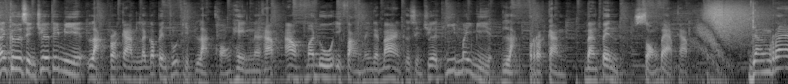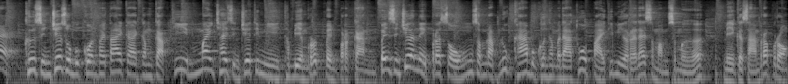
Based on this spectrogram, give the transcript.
นั่นคือสินเชื่อที่มีหลักประกันและก็เป็นธุรกิจหลักของเฮงนะครับ เอามาดูอีกฝั่งหนึ่งกันบ้าง คือสินเชื่อที่ไม่มีหลักประกัน แบ่งเป็น 2 แบบครับ อย่างแรกคือสินเชื่อส่วนบุคคลภายใต้การกำกับที่ไม่ใช่สินเชื่อที่มีทะเบียนรถเป็นประกัน เป็นสินเชื่อในประสงค์สำหรับลูกค้าบุคคลธรรมดาทั่วไปที่มีรายได้สม่ำเสมอ มีเอกสารรับรอง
